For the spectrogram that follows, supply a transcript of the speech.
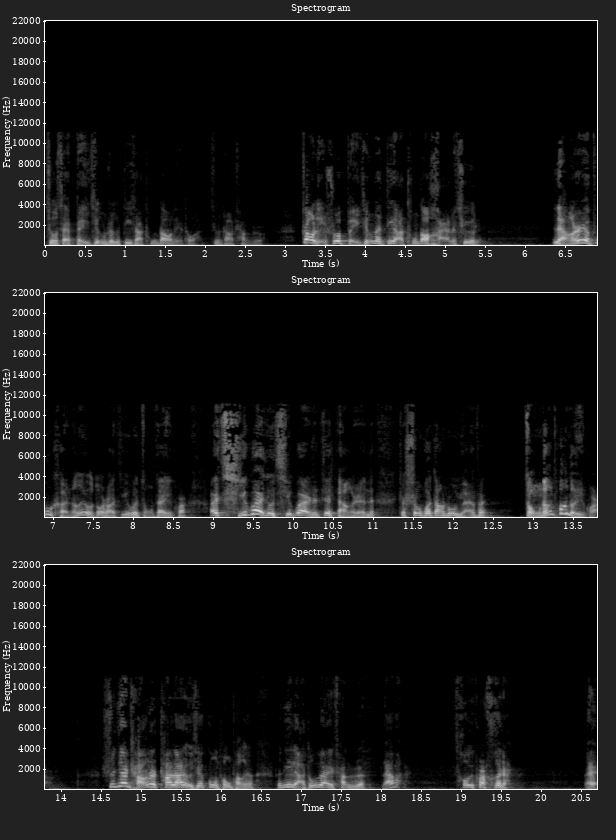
就在北京这个地下通道里头啊，经常唱歌。照理说，北京的地下通道海了去了。两个人也不可能有多少机会总在一块儿，哎，奇怪就奇怪是这两个人呢，这生活当中缘分总能碰到一块儿。时间长了，他俩有些共同朋友，说你俩都愿意唱歌，来吧，凑一块儿喝点。哎，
